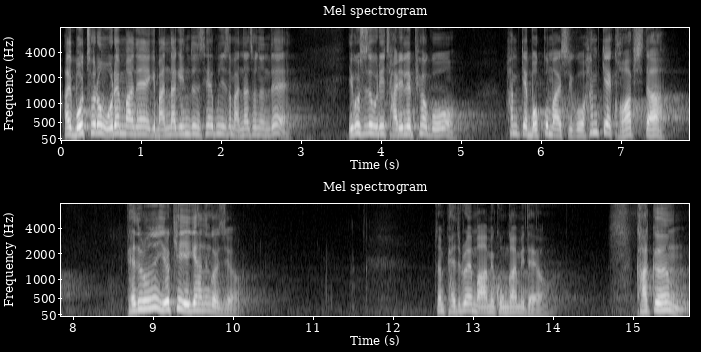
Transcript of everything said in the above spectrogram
아니 모처럼 오랜만에 만나기 힘든 세 분이서 만나셨는데 이곳에서 우리 자리를 펴고 함께 먹고 마시고 함께 거합시다. 베드로는 이렇게 얘기하는 거죠. 전 베드로의 마음이 공감이 돼요. 가끔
